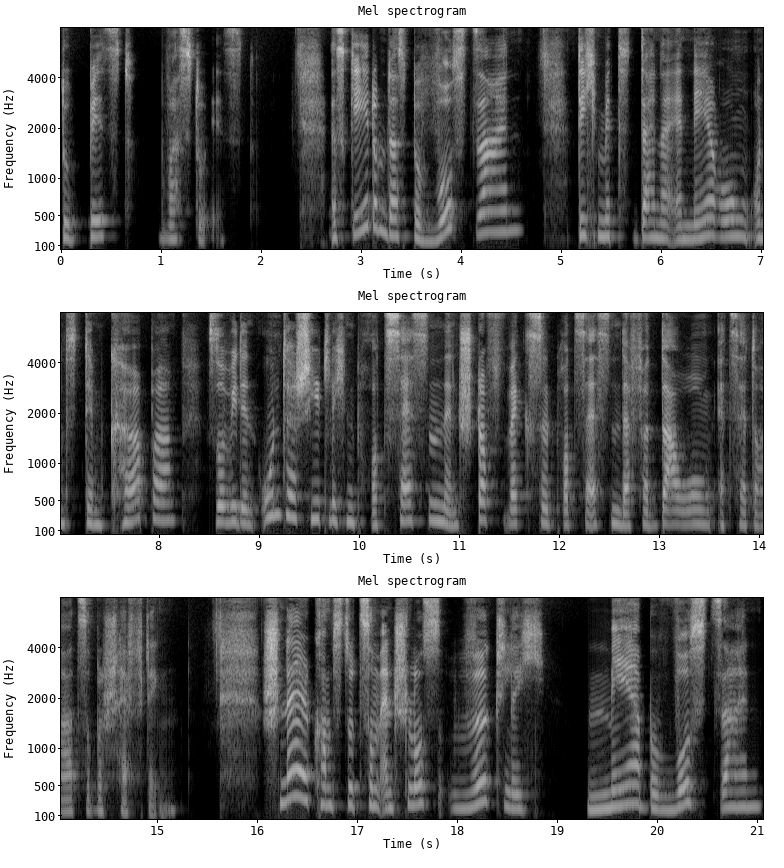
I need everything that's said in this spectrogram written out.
Du bist, was du isst. Es geht um das Bewusstsein, dich mit deiner Ernährung und dem Körper sowie den unterschiedlichen Prozessen, den Stoffwechselprozessen, der Verdauung etc. zu beschäftigen. Schnell kommst du zum Entschluss, wirklich mehr Bewusstsein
